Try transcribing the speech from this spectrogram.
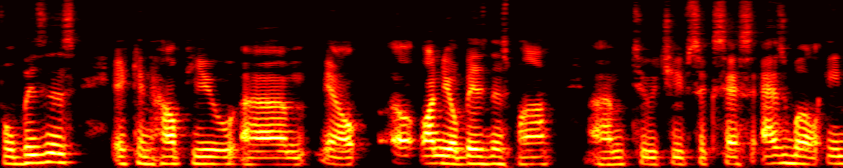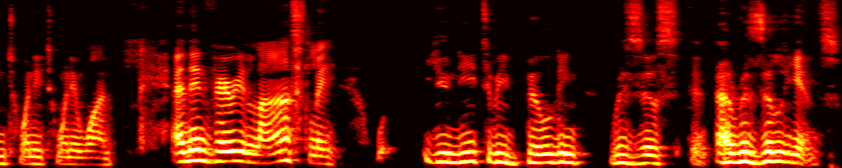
for business, it can help you, um, you know, on your business path um, to achieve success as well in 2021. And then very lastly, you need to be building uh, resilience.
